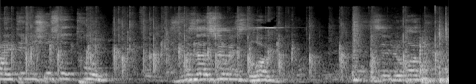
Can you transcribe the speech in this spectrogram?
encore été les chaussettes trop. Je vous assure, il se drogue. C'est du rock.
